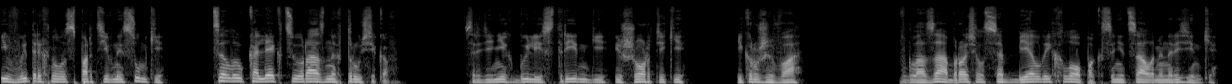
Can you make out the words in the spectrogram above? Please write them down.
и вытряхнул из спортивной сумки целую коллекцию разных трусиков. Среди них были и стринги, и шортики, и кружева. В глаза бросился белый хлопок с инициалами на резинке.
